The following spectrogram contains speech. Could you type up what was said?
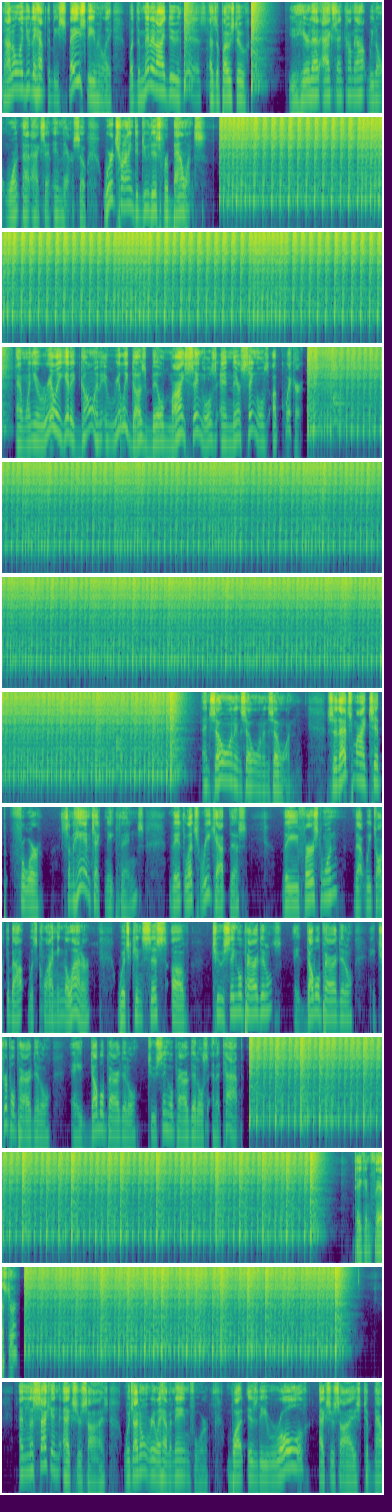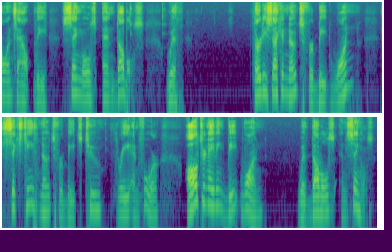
Not only do they have to be spaced evenly, but the minute I do this, as opposed to you hear that accent come out, we don't want that accent in there. So we're trying to do this for balance. And when you really get it going, it really does build my singles and their singles up quicker. So on and so on and so on. So that's my tip for some hand technique things. That let's recap this. The first one that we talked about was climbing the ladder, which consists of two single paradiddles, a double paradiddle, a triple paradiddle, a double paradiddle, two single paradiddles, and a tap. Taken faster. And the second exercise, which I don't really have a name for, but is the roll exercise to balance out the singles and doubles with 30 second notes for beat 1, 16th notes for beats 2, 3, and 4, alternating beat 1 with doubles and singles.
